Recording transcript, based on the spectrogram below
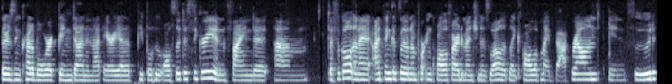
there's incredible work being done in that area of people who also disagree and find it um, difficult. And I, I think it's an important qualifier to mention as well. Like all of my background in food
